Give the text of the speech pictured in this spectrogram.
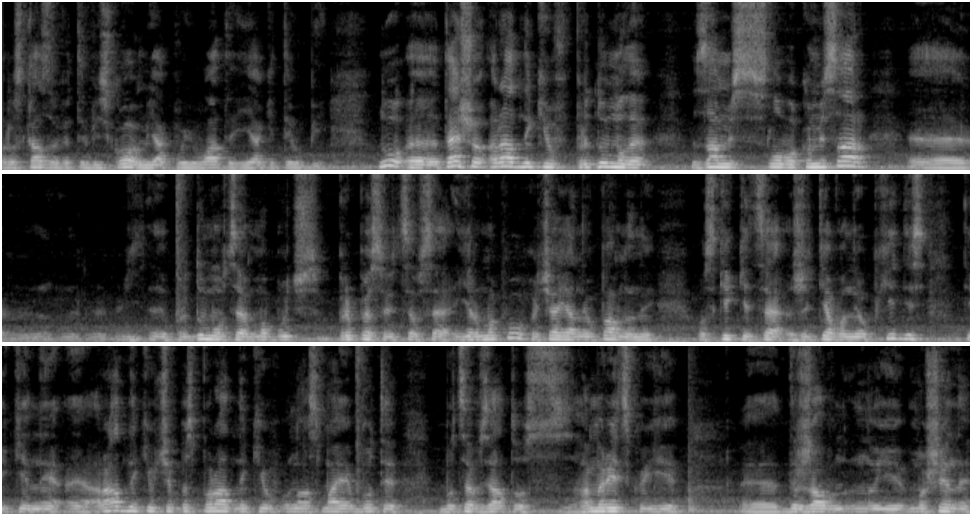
розказувати військовим, як воювати і як іти в бій. Ну, те, що радників придумали замість слова комісар, придумав це, мабуть, приписується все Єрмаку, хоча я не впевнений, оскільки це життєва необхідність, тільки не е, радників чи безпорадників у нас має бути, бо це взято з гамерицької е, державної машини.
